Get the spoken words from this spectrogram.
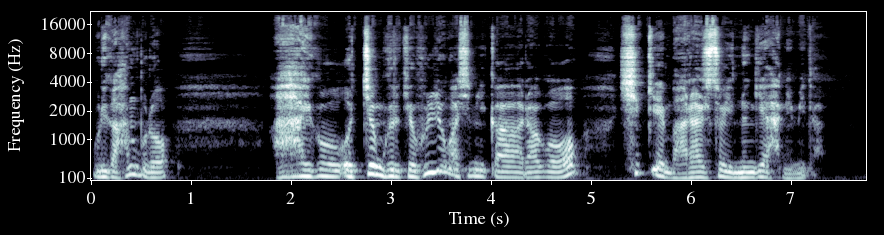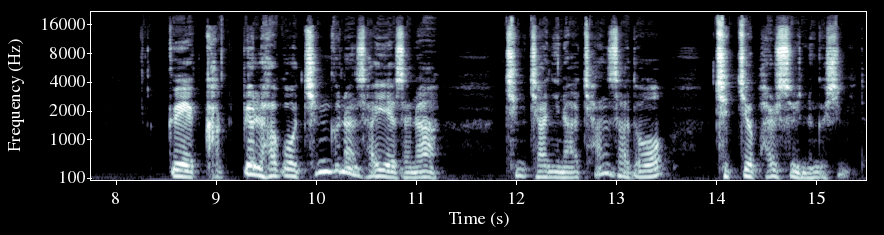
우리가 함부로 아이고, 어쩜 그렇게 훌륭하십니까? 라고 쉽게 말할 수 있는 게 아닙니다. 꽤 각별하고 친근한 사이에서나 칭찬이나 찬사도 직접 할 수 있는 것입니다.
